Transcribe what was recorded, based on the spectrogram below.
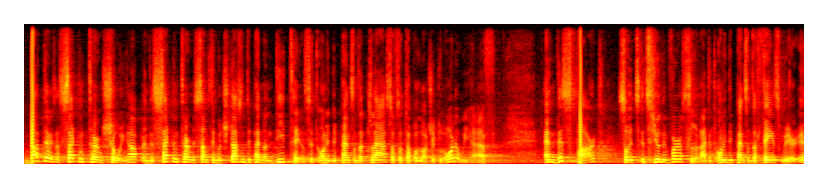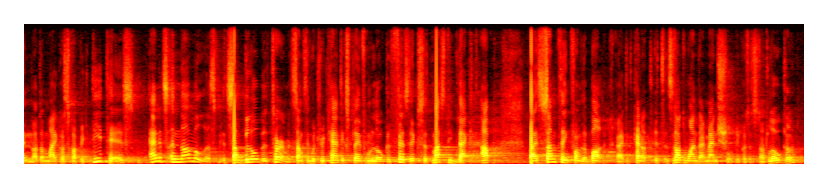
but there's a second term showing up, and the second term is something which doesn't depend on details. It only depends on the class of the topological order we have. And this part, so it's, it's universal, right? It only depends on the phase we're in, not on microscopic details. And it's anomalous. It's some global term. It's something which we can't explain from local physics. It must be backed up by something from the bulk, right? It cannot, it's, it's not one-dimensional because it's not local.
